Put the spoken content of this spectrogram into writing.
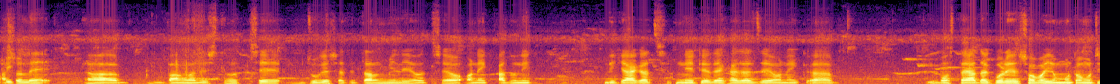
আসলে বাংলাদেশ তো হচ্ছে যুগের সাথে তাল মিলিয়ে হচ্ছে অনেক আধুনিক দিকে আগাচ্ছে। নেটে দেখা যায় যে অনেক বস্তায় আদা করে সবাই মোটামুটি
